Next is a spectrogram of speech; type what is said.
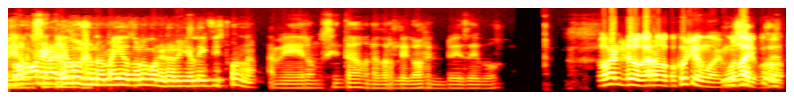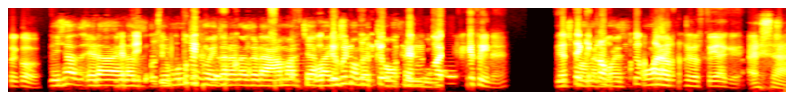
জনগণ এটা চিন্তা ভাবনা- ডেলুশনের মাইয়া জনগণ এটা রিয়েল এক্সিস্ট করে না। আমি এরকম চিন্তা ভাবনা করার লেগে হয়ে যাইব। দিব কারণ খুশি হব আমি মজা হ্যাঁ, তুই কো। রিশাদ এটা এটা তুই- এমন তুই- কিছু হয়ে না যেটা আমার চেয়ে কেউ। হয়, কিছুই না। আগে। আচ্ছা।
